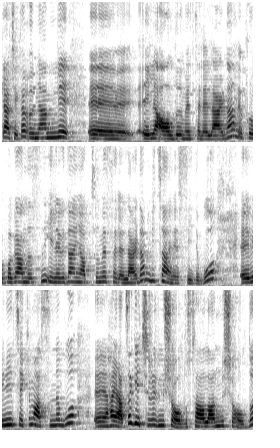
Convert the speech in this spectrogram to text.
gerçekten önemli e, ele aldığı meselelerden ve propagandasını ileriden yaptığı meselelerden bir tanesiydi bu. E, ve nitekim aslında bu e, hayata geçirilmiş oldu, sağlanmış oldu.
